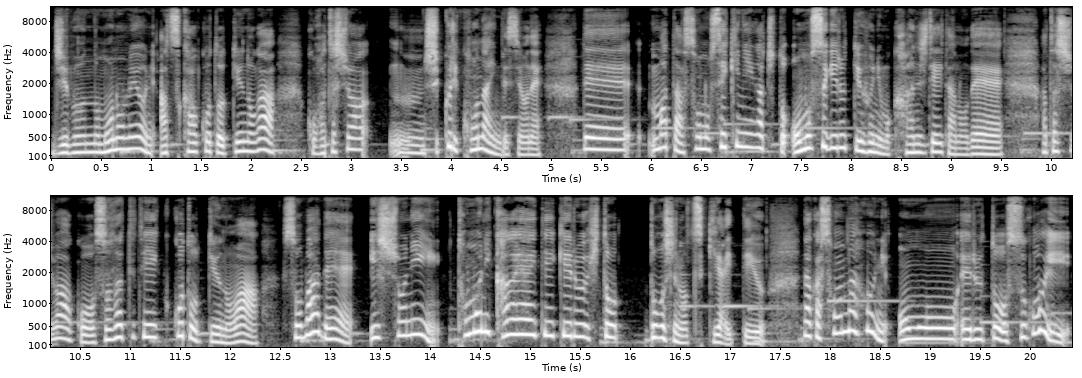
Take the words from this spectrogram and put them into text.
自分のもののように扱うことっていうのが、こう私はうん、しっくりこないんですよね。で、またその責任がちょっと重すぎるっていうふうにも感じていたので、私はこう育てていくことっていうのは、そばで一緒に共に輝いていける人同士の付き合いっていう、なんかそんな風に思えるとすごい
